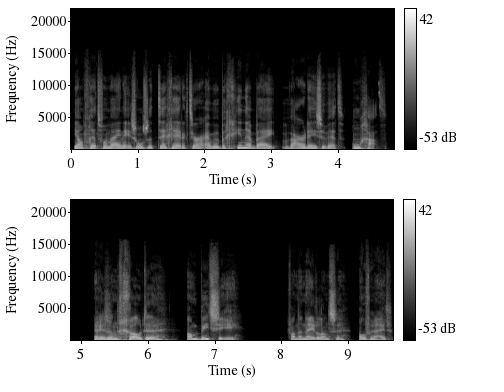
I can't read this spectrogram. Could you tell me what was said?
Jan-Fred van Wijnen is onze tech-redacteur en we beginnen bij waar deze wet om gaat. Er is een grote ambitie van de Nederlandse overheid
